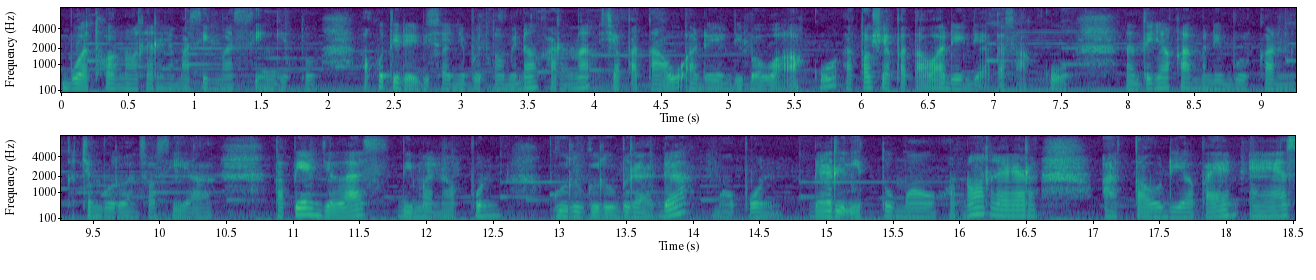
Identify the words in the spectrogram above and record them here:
buat honorernya masing-masing gitu. Aku tidak bisa nyebut nominal karena siapa tahu ada yang di bawah aku atau siapa tahu ada yang di atas aku. Nantinya akan menimbulkan kecemburuan sosial. Tapi yang jelas di mana pun guru-guru berada maupun dari itu mau honorer atau dia PNS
